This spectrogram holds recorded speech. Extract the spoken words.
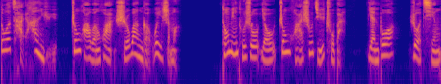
多彩汉语。中华文化十万个为什么，同名图书由中华书局出版，演播若晴。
